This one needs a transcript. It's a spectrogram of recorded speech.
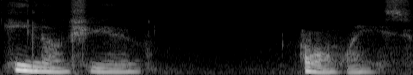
He loves you always.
